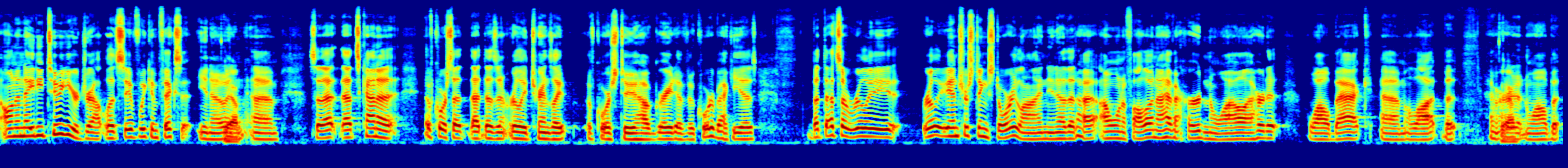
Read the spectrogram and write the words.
on an 82 year drought. Let's see if we can fix it. You know, yep. and um, so that that's kind of, of course, that that doesn't really translate, of course, to how great of a quarterback he is, but that's a really really interesting storyline. You know that I I want to follow, and I haven't heard in a while. I heard it a while back um, a lot, but haven't yeah. heard it in a while. But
